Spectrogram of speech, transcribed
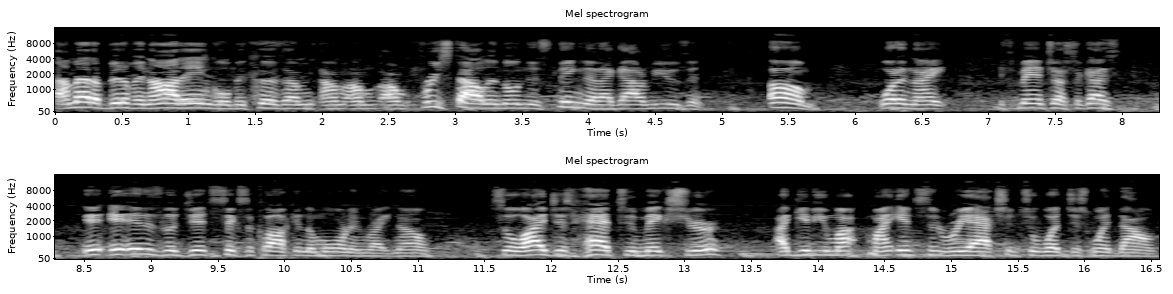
I'm at a bit of an odd angle because I'm I'm I'm, I'm freestyling on this thing that I got I'm using. Um, what a night! It's Manchester, guys. It, it is legit six o'clock in the morning right now, so I just had to make sure I give you my my instant reaction to what just went down.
